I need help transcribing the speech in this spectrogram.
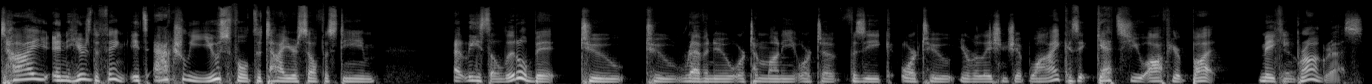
tie, and here's the thing: it's actually useful to tie your self esteem at least a little bit to to revenue or to money or to physique or to your relationship. Why? Because it gets you off your butt making Yeah. progress.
